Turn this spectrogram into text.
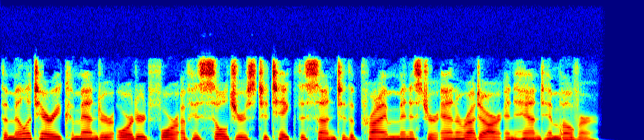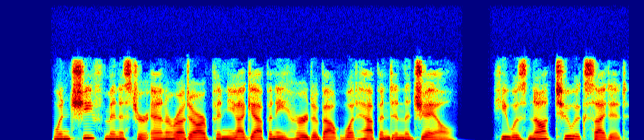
the military commander ordered four of his soldiers to take the son to the Prime Minister Anuradhar and hand him over. When Chief Minister Anuradhar Panyagapani heard about what happened in the jail, he was not too excited.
